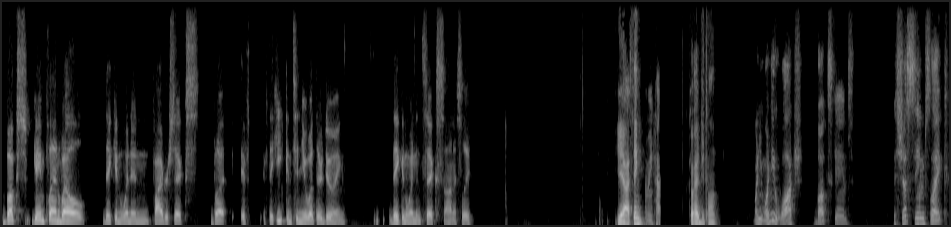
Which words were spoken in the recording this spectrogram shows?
Bucks game plan well. They can win in five or six, but if if the Heat continue what they're doing, they can win in six. Honestly. Yeah, I think. I mean, ha- Go ahead, Jatong. When you when you watch Bucks games, it just seems like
